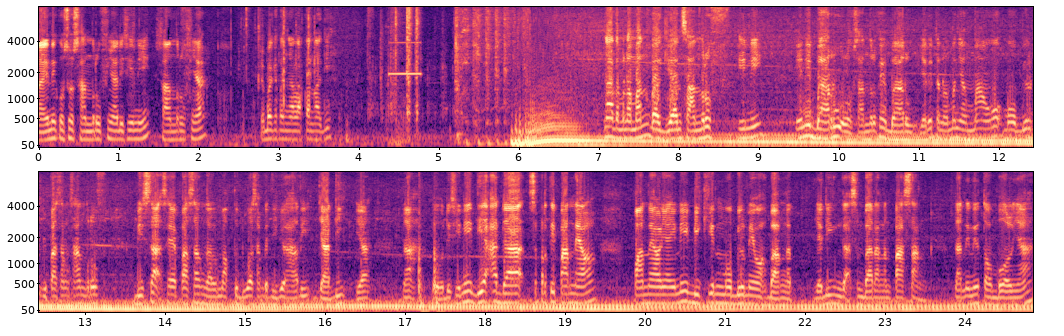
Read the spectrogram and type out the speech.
Nah, ini khusus sunroofnya di sini, sunroofnya. Coba kita nyalakan lagi. Nah, teman-teman, bagian sunroof ini ini baru loh, sunroofnya baru. Jadi teman-teman yang mau mobil dipasang sunroof bisa saya pasang dalam waktu 2 sampai 3 hari jadi ya. Nah, tuh di sini dia ada seperti panel. Panelnya ini bikin mobil mewah banget. Jadi nggak sembarangan pasang. Dan ini tombolnya.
